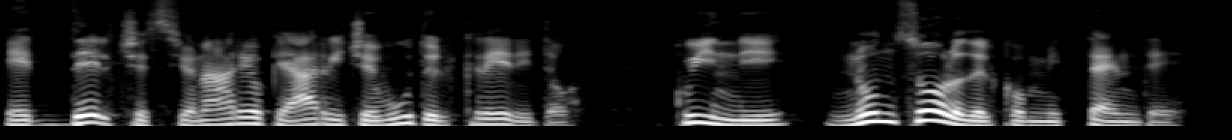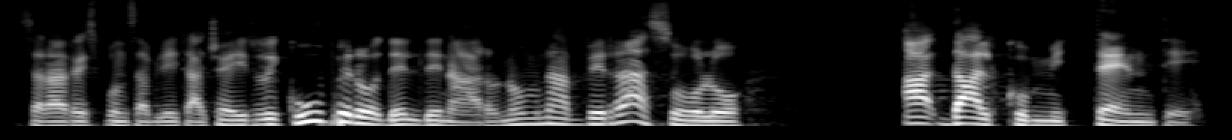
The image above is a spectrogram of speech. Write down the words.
e del cessionario che ha ricevuto il credito. Quindi non solo del committente sarà responsabilità, cioè il recupero del denaro non avverrà solo a, dal committente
